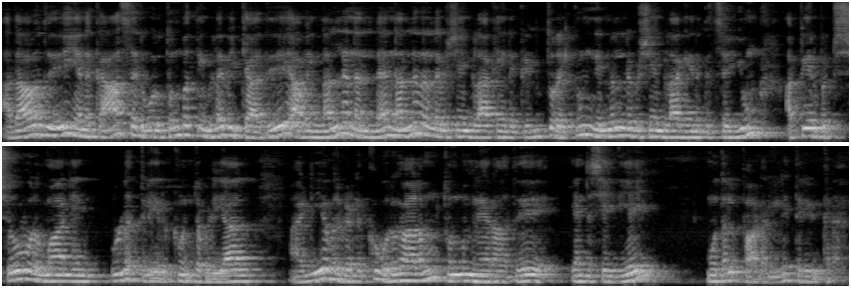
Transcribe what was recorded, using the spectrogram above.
அதாவது எனக்கு ஆசர் ஒரு துன்பத்தை விளைவிக்காது அவை நல்ல நல்ல நல்ல நல்ல விஷயங்களாக எனக்கு எடுத்துரைக்கும் நல்ல விஷயங்களாக எனக்கு செய்யும் அப்பேற்பட்ட சிவபெருமான் என் உள்ளத்தில் இருக்கின்றபடியால் அடியவர்களுக்கு ஒரு காலம் துன்பம் நேராது என்ற செய்தியை முதல் பாடலிலே தெரிவிக்கிறார்.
